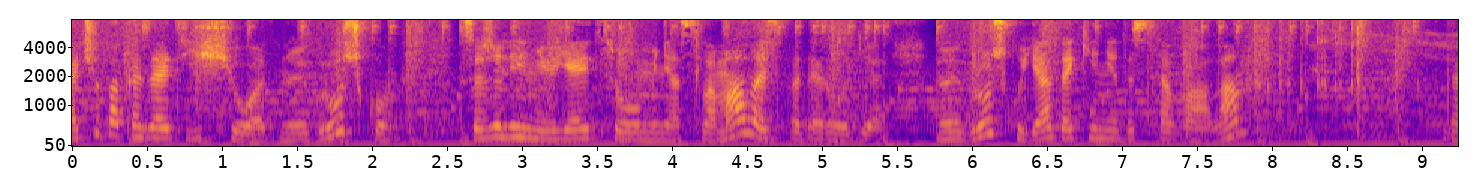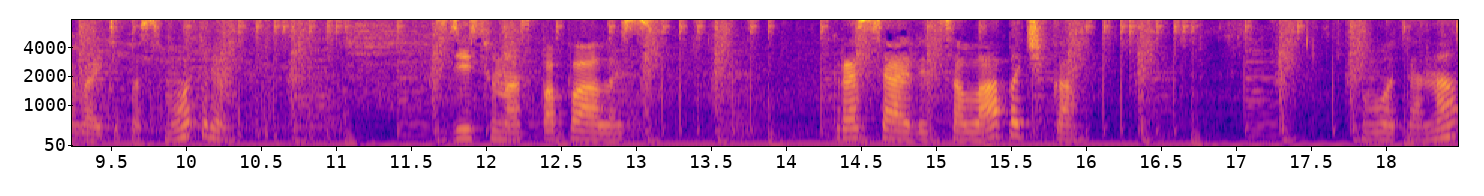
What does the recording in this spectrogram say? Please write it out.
Хочу показать еще одну игрушку. К сожалению, яйцо у меня сломалось по дороге, но игрушку я так и не доставала. Давайте посмотрим. Здесь у нас попалась красавица лапочка. Вот она.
